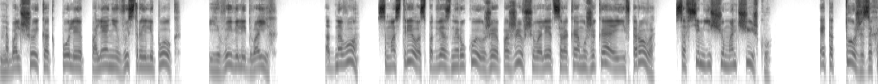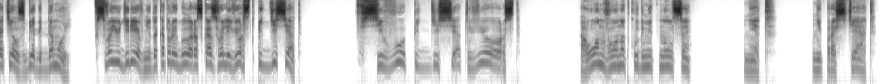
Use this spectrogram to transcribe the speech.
На большой, как поле, поляне выстроили полк и вывели двоих. Одного — самострела с подвязанной рукой уже пожившего лет сорока мужика, и второго — совсем еще мальчишку. Этот тоже захотел сбегать домой, в свою деревню, до которой было рассказывали верст пятьдесят. Всего пятьдесят верст. А он вон откуда метнулся. Нет, не простят.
